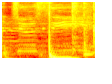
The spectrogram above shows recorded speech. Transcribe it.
can't you see?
